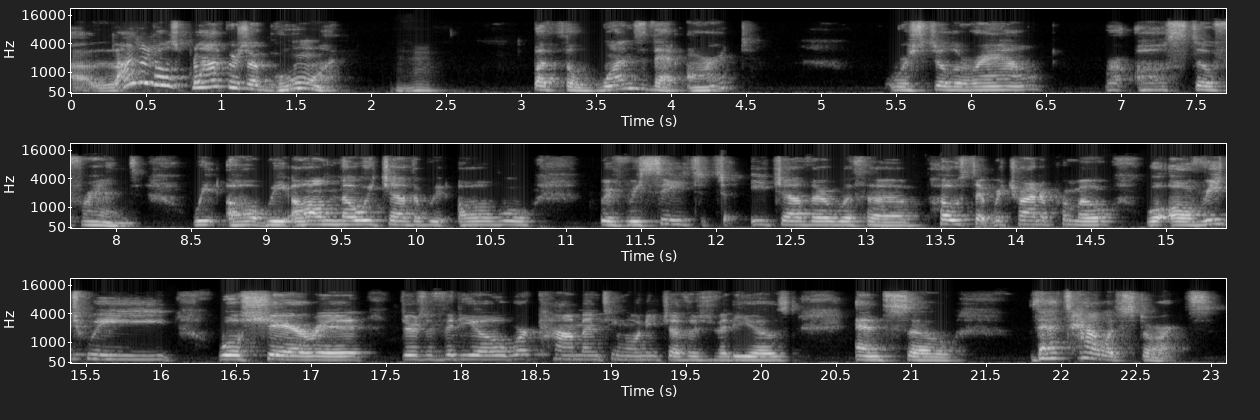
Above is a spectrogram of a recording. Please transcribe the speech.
a lot of those blockers are gone. Mm-hmm. But the ones that aren't, we're still around we're all still friends. We all we all know each other. We all will if we see each other with a post that we're trying to promote, we'll all retweet, we'll share it. There's a video, we're commenting on each other's videos. And so that's how it starts.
